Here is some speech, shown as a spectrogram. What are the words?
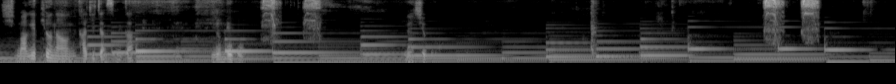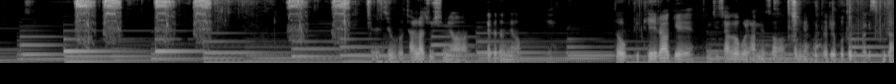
심하게 튀어나온 가지 있지 않습니까? 예, 이런 부분 이런 식으로 잘라주시면 되거든요. 예. 더욱 디테일하게 전지 작업을 하면서 설명을 드려보도록 하겠습니다.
